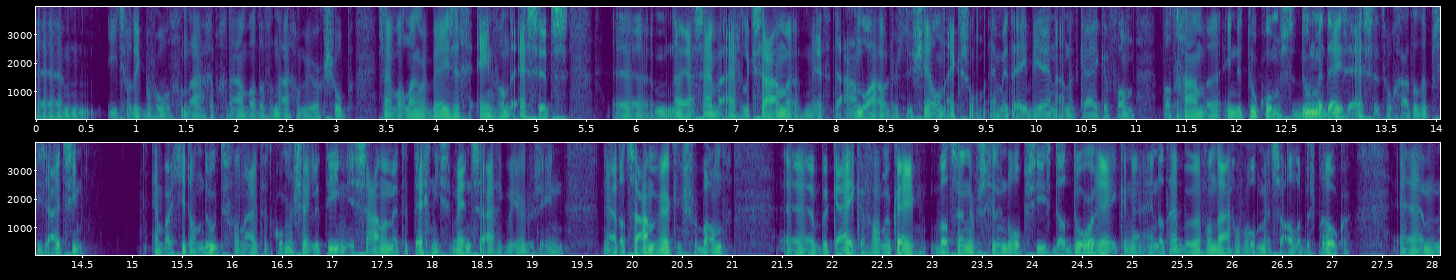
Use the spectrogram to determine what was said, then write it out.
Ehm, iets wat ik bijvoorbeeld vandaag heb gedaan. We hadden vandaag een workshop. Zijn we al lang mee bezig. Een van de assets. ehm, nou ja, zijn we eigenlijk samen met de aandeelhouders, dus Shell en Exxon en met ABN aan het kijken van wat gaan we in de toekomst doen met deze asset? Hoe gaat dat er precies uitzien? En wat je dan doet vanuit het commerciële team is samen met de technische mensen eigenlijk weer, dus in nou ja, dat samenwerkingsverband, eh, bekijken van oké, wat zijn de verschillende opties, dat doorrekenen. En dat hebben we vandaag bijvoorbeeld met z'n allen besproken. Ehm,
